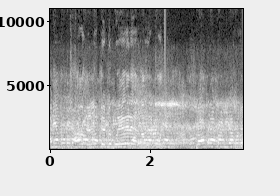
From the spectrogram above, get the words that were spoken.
আমি আপনাদের দয়া করে আপনার নিরাপদে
